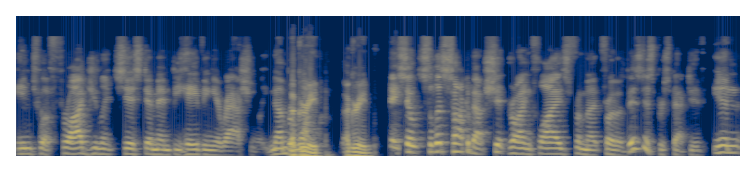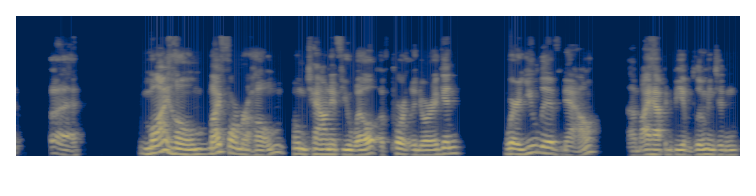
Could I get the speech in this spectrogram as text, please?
into a fraudulent system and behaving irrationally. Number agreed. one. Agreed. Okay, so so let's talk about shit drawing flies from a from a business perspective. In uh, my home, my former home, hometown, if you will, of Portland, Oregon, where you live now. Um, I happen to be in Bloomington,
